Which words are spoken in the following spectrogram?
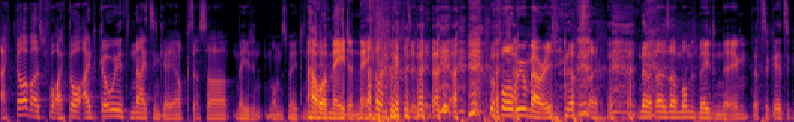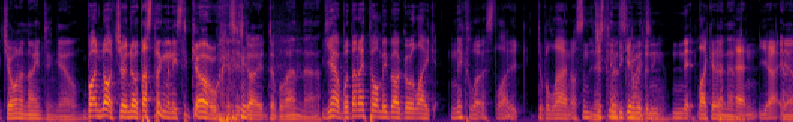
I thought about this before. I thought I'd go with Nightingale because that's our maiden, mom's maiden. name. Our maiden name. Our maiden name. Before we were married, that was our- no, that was our mum's maiden name. That's a it's a Jonah Nightingale But not Joe. No, that's the thing that needs to go. because he's got a double N there. Yeah, but then I thought maybe I'll go like Nicholas, like double N or something. just Nicholas begin with a n- like a N. Yeah, yeah,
